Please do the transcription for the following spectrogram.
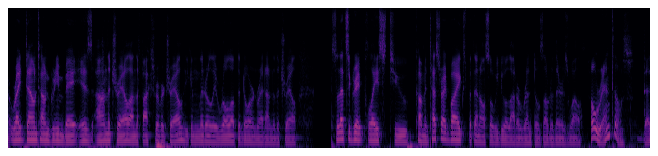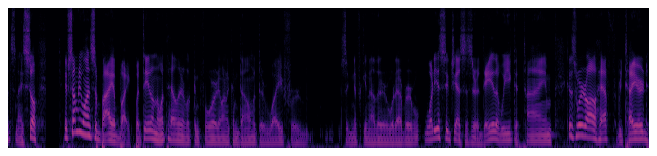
right downtown Green Bay is on the trail, on the Fox River Trail. You can literally roll out the door and right onto the trail. So that's a great place to come and test ride bikes, but then also we do a lot of rentals out of there as well. Oh, rentals. That's nice. So, if somebody wants to buy a bike, but they don't know what the hell they're looking for, they want to come down with their wife or significant other or whatever, what do you suggest? Is there a day of the week, a time? Because we're all half retired.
